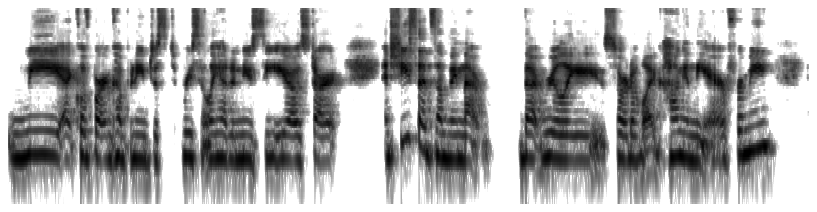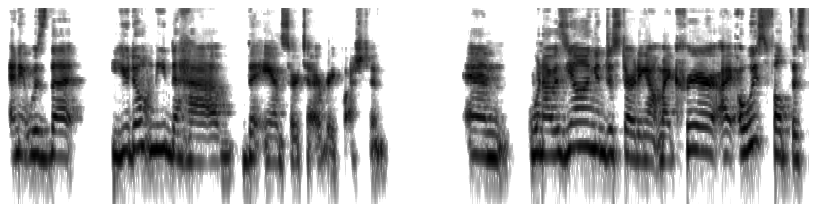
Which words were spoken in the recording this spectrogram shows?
we at Clif Bar and Company just recently had a new CEO start, and she said something that that really sort of like hung in the air for me. And it was that you don't need to have the answer to every question. And when I was young and just starting out my career, I always felt this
